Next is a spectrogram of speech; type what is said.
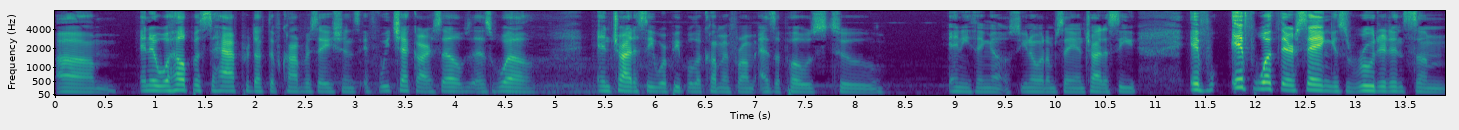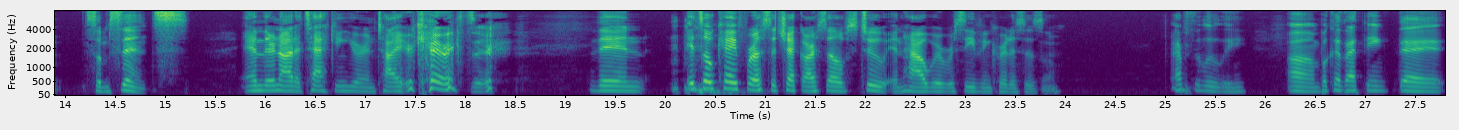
Um, and it will help us to have productive conversations if we check ourselves as well and try to see where people are coming from as opposed to anything else. You know what I'm saying? Try to see if if what they're saying is rooted in some some sense and they're not attacking your entire character, then it's okay for us to check ourselves too in how we're receiving criticism. Absolutely. Um, because I think that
